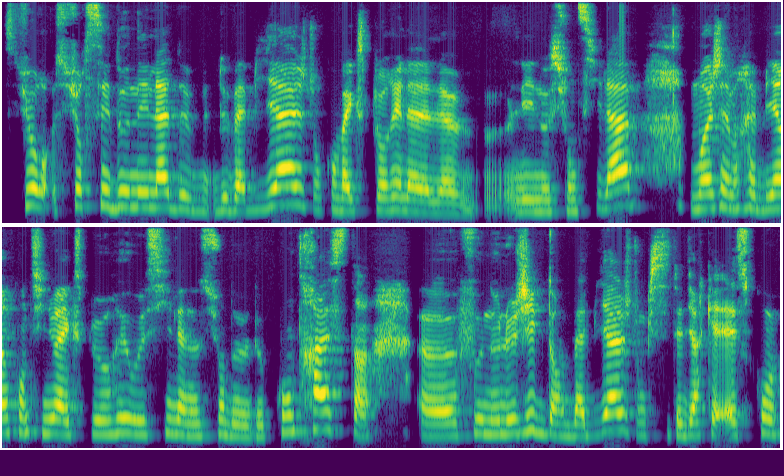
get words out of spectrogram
sur sur ces données-là de, babillage. Donc, on va explorer les notions de syllabes. Moi, j'aimerais bien continuer à explorer aussi la notion de, contraste phonologique dans le babillage. Donc, c'est-à-dire qu'est-ce qu'on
